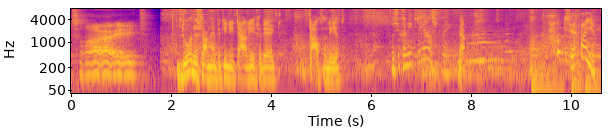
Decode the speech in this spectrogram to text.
Zeit. Door de zang heb ik in Italië gewerkt. Taal geleerd. Dus je kan Italiaans spreken. Ja. Goed, zeg van je.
